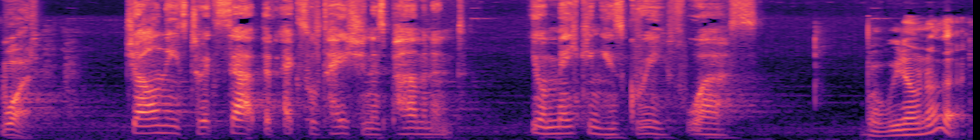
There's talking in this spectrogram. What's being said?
What? Jaal needs to accept that exaltation is permanent. You're making his grief worse. But we don't know that.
